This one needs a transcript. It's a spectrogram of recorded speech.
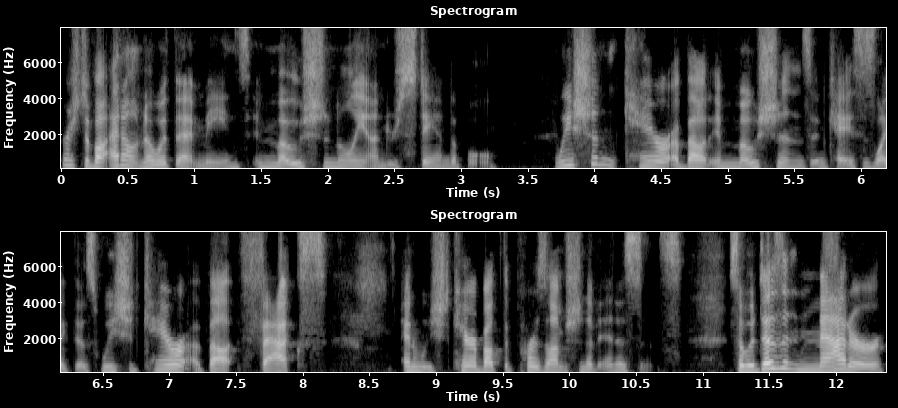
First of all, I don't know what that means, emotionally understandable. We shouldn't care about emotions in cases like this. We should care about facts and we should care about the presumption of innocence. So it doesn't matter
